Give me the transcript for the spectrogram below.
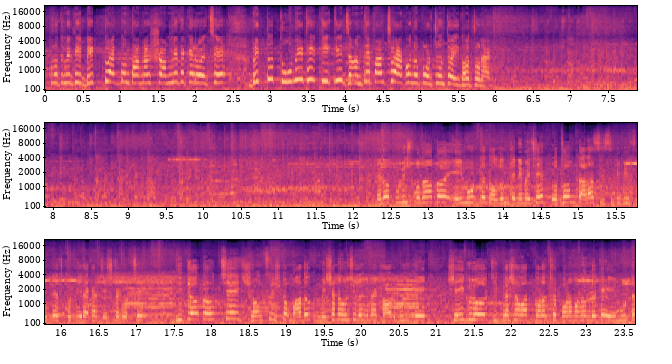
ডাইরেক্ট প্রতিনিধি বিট্টু একদম থানার সামনে থেকে রয়েছে। বিট্টু, তুমি ঠিক কি কি জানতে পারছ এখনও পর্যন্ত এই ঘটনায়? দেখো, পুলিশ প্রধানত এই মুহূর্তে তদন্তে নেমেছে। প্রথম তারা সিসিটিভি ফুটেজ খতিয়ে দেখার চেষ্টা করছে। দ্বিতীয়ত হচ্ছে, সংশ্লিষ্ট মাদক মেশানো হয়েছিল কিনা খাওয়ারগুলিতে সেইগুলো জিজ্ঞাসাবাদ করা হচ্ছে পরমানন্দকে। এই মুহূর্তে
